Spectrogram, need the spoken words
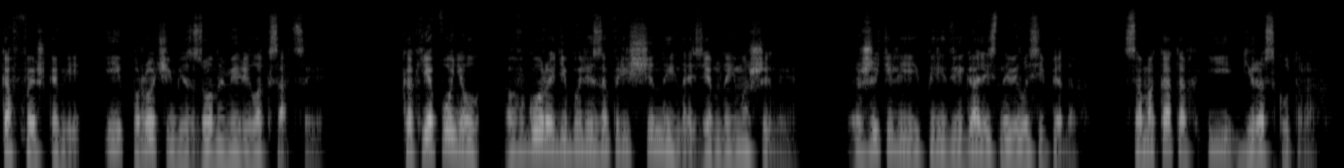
кафешками и прочими зонами релаксации. Как я понял, в городе были запрещены наземные машины. Жители передвигались на велосипедах, самокатах и гироскутерах.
